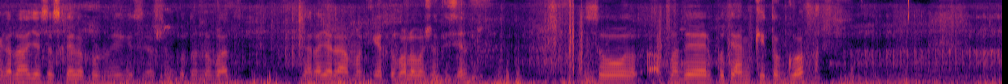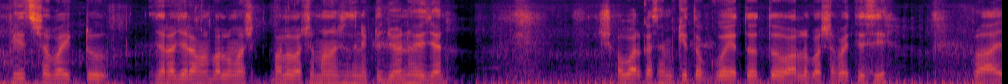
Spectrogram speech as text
এগারো হাজার সাবস্ক্রাইবার পূর্ণ হয়ে গেছে। অসংখ্য ধন্যবাদ। যারা যারা আমাকে এত ভালোবাসা দিয়েছেন। সো, আপনাদের প্রতি আমি কৃতজ্ঞ। প্লিজ সবাই একটু, যারা যারা আমার ভালোবাসা, ভালোবাসার মানুষ আছেন, একটু জয়েন হয়ে যান। সবার কাছে আমি কৃতজ্ঞ, এত তো ভালোবাসা পাইতেছি। প্রায়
